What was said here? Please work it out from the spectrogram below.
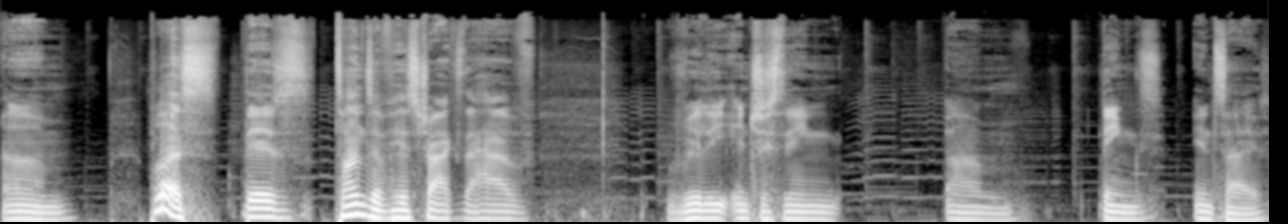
um, plus there's tons of his tracks that have really interesting um things inside.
